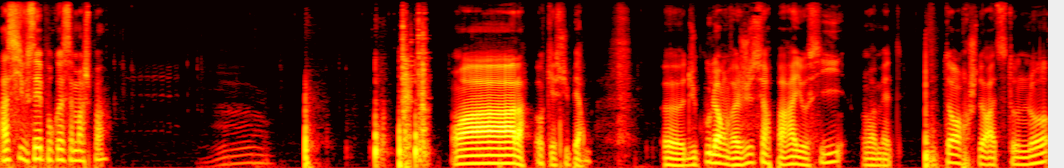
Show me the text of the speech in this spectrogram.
Ah si, vous savez pourquoi ça marche pas? Voilà, ok, superbe. Euh, du coup là on va juste faire pareil aussi. On va mettre une torche de redstone là.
